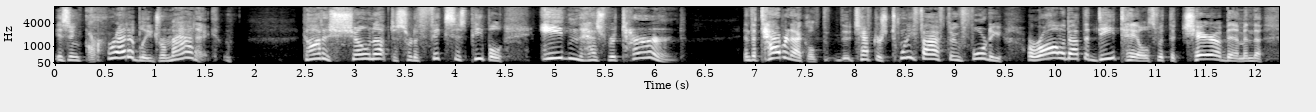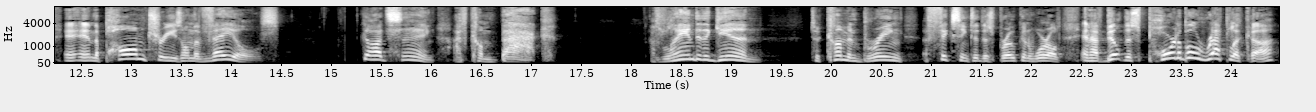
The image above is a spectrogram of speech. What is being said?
is incredibly dramatic. God has shown up to sort of fix his people. Eden has returned. And the tabernacle, chapters 25 through 40, are all about the details with the cherubim and the, and the palm trees on the veils. God's saying, I've come back. I've landed again to come and bring a fixing to this broken world. And I've built this portable replica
